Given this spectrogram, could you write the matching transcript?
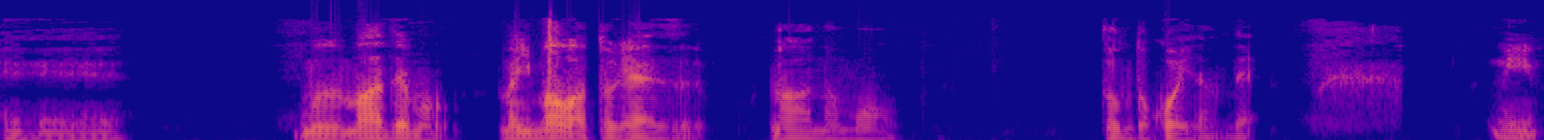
へえ。もうまあでも、まあ今はとりあえず、まああのもう、どんとこいなんで。み、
